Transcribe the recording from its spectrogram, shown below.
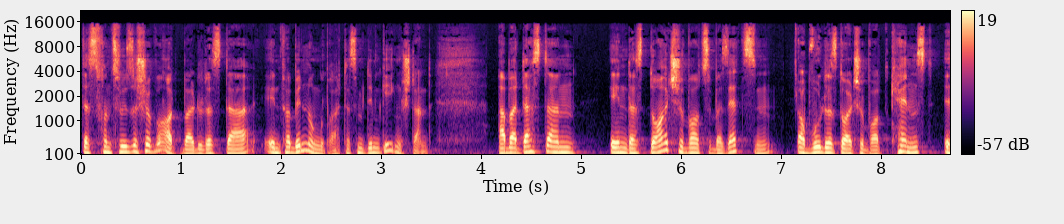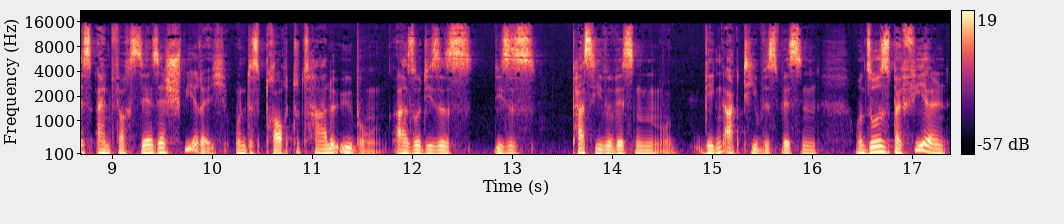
das französische Wort, weil du das da in Verbindung gebracht hast mit dem Gegenstand. Aber das dann in das deutsche Wort zu übersetzen, obwohl du das deutsche Wort kennst, ist einfach sehr, sehr schwierig und es braucht totale Übung. Also dieses, dieses passive Wissen gegen aktives Wissen. Und so ist es bei vielen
